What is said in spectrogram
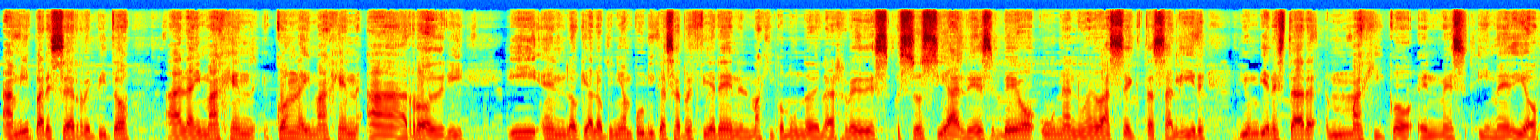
a mi parecer, repito, a la imagen, con la imagen a Rodri. Y en lo que a la opinión pública se refiere en el mágico mundo de las redes sociales, veo una nueva secta salir y un bienestar mágico en mes y medio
